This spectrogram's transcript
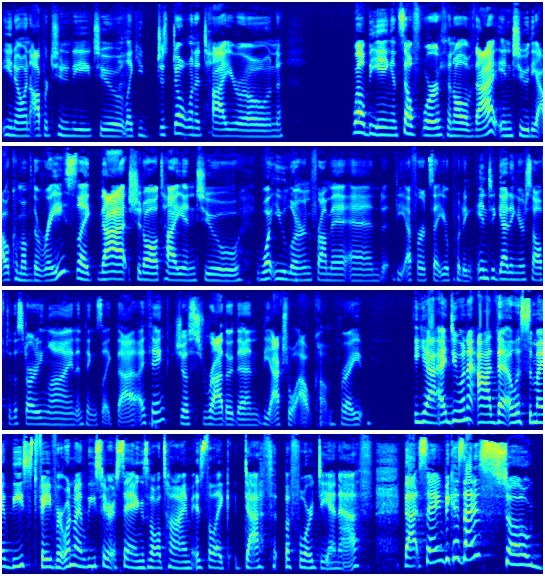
you know, an opportunity to like you just don't want to tie your own well-being and self-worth and all of that into the outcome of the race. Like that should all tie into what you learn from it and the efforts that you're putting into getting yourself to the starting line and things like that. I think just rather than the actual outcome, right? Yeah, I do want to add that Alyssa, my least favorite, one of my least favorite sayings of all time is the like death before DNF. That saying, because that is so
